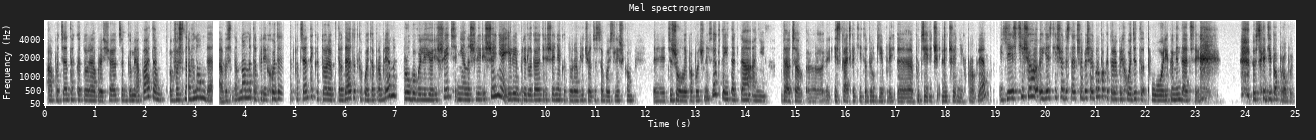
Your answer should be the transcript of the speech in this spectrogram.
о пациентах, которые обращаются к гомеопатам, в основном, да, в основном это приходят пациенты, которые страдают от какой-то проблемы, пробовали ее решить, не нашли решения, или им предлагают решение, которое влечет за собой слишком э, тяжелые побочные эффекты, и тогда они пытаются э, искать какие-то другие э, пути реч- лечения их проблем. Есть еще, есть еще достаточно большая группа, которая приходит по рекомендации. То есть ходи попробуй.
